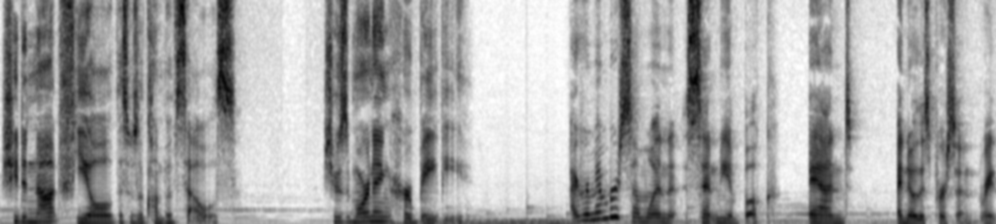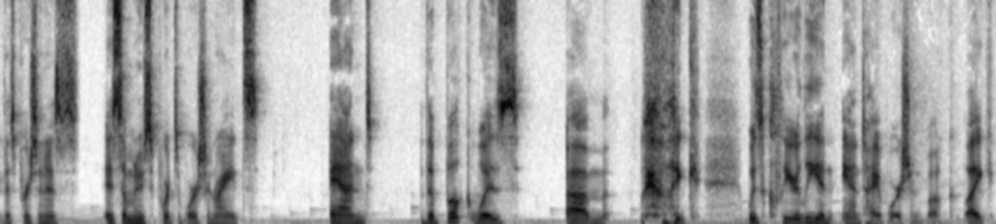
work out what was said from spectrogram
she did not feel this was a clump of cells. She was mourning her baby. I remember someone sent me a book, and I know this person, right? This person is is someone who supports abortion rights, and the book was, um, like, was clearly an anti-abortion book. Like,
